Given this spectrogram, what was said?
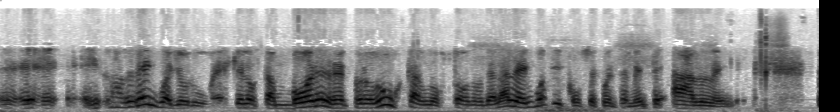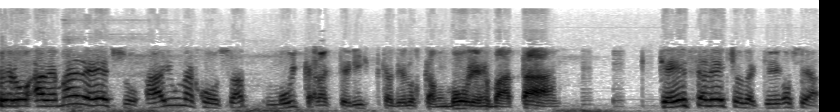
eh, eh, la lengua yoruba, es que los tambores reproduzcan los tonos de la lengua y consecuentemente hablen. Pero además de eso, hay una cosa muy característica de los tambores batá, que es el hecho de que, o sea,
